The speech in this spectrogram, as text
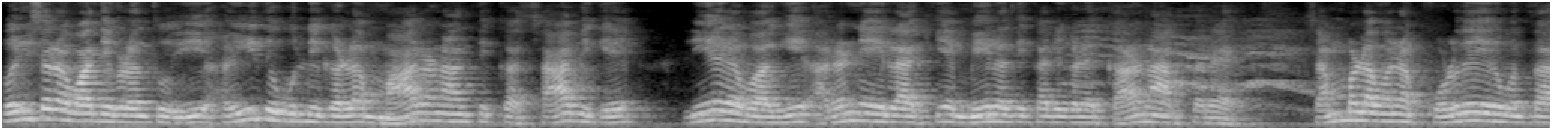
ಪರಿಸರವಾದಿಗಳಂತೂ ಈ ಐದು ಹುಲಿಗಳ ಮಾರಣಾಂತಿಕ ಸಾವಿಗೆ ನೇರವಾಗಿ ಅರಣ್ಯ ಇಲಾಖೆಯ ಮೇಲಧಿಕಾರಿಗಳೇ ಕಾರಣ ಆಗ್ತಾರೆ. ಸಂಬಳವನ್ನು ಕೊಡದೇ ಇರುವಂತಹ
